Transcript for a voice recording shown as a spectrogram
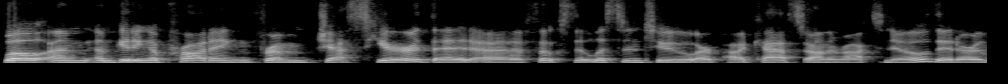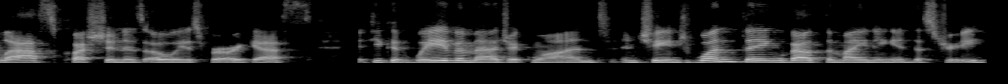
Well, I'm I'm getting a prodding from Jess here that uh, folks that listen to our podcast on the rocks know that our last question is always for our guests. If you could wave a magic wand and change one thing about the mining industry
